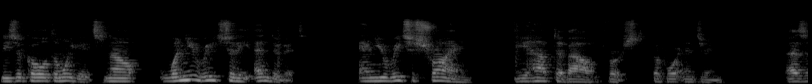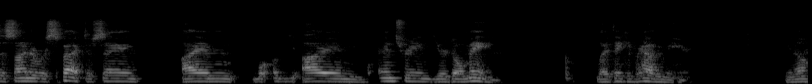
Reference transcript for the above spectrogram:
These are called tomoe gates. Now, when you reach to the end of it, and you reach a shrine, you have to bow first before entering, as a sign of respect of saying, "I am I am entering your domain." Like, thank you for having me here. You know.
